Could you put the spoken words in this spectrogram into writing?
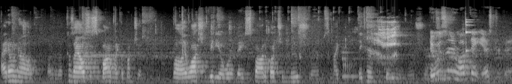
I don't know, uh, because I also spawned like a bunch of. Well, I watched a video where they spawned a bunch of mushrooms and like they turned baby mushrooms. There was a new update yesterday.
